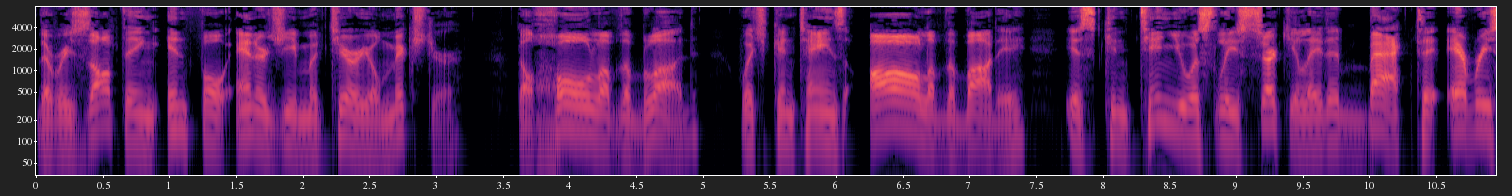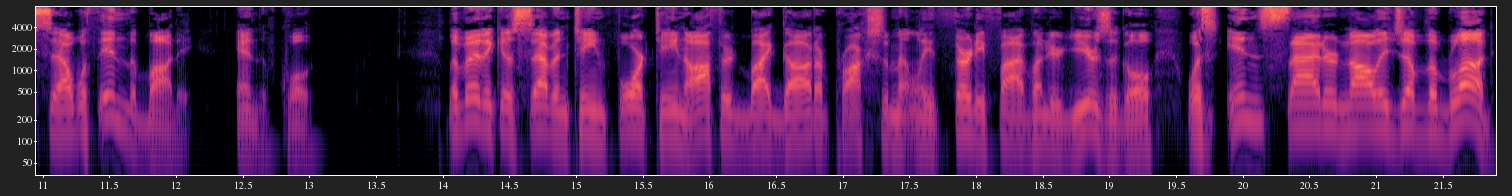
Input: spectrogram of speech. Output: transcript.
The resulting info energy material mixture, the whole of the blood, which contains all of the body, is continuously circulated back to every cell within the body. End of quote. Leviticus 17:14, authored by God approximately 3500 years ago, was insider knowledge of the blood,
